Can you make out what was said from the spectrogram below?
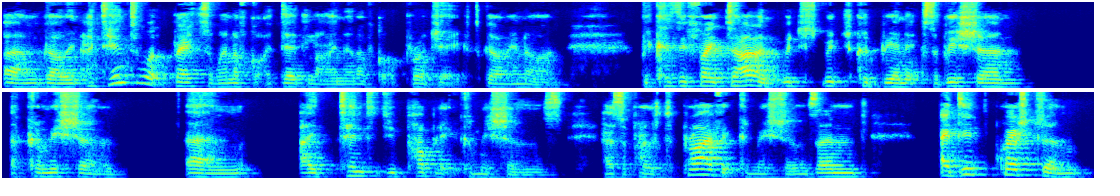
um, going. I tend to work better when I've got a deadline and I've got a project going on because if I don't, which which could be an exhibition, a commission, um, I tend to do public commissions as opposed to private commissions. And I did question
